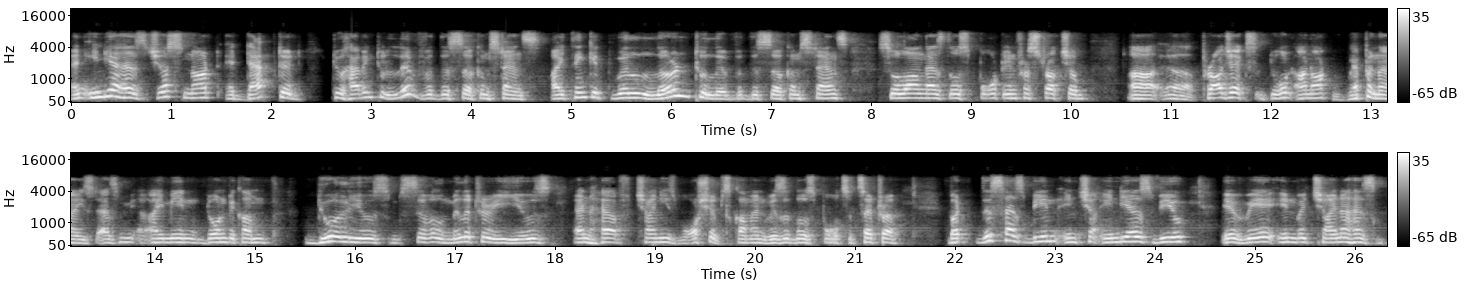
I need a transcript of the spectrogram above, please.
And India has just not adapted to having to live with this circumstance. I think it will learn to live with this circumstance so long as those port infrastructure uh, uh, projects don't are not weaponized. As I mean, don't become dual use, civil military use, and have Chinese warships come and visit those ports, etc. But this has been, in Ch- India's view, a way in which China has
